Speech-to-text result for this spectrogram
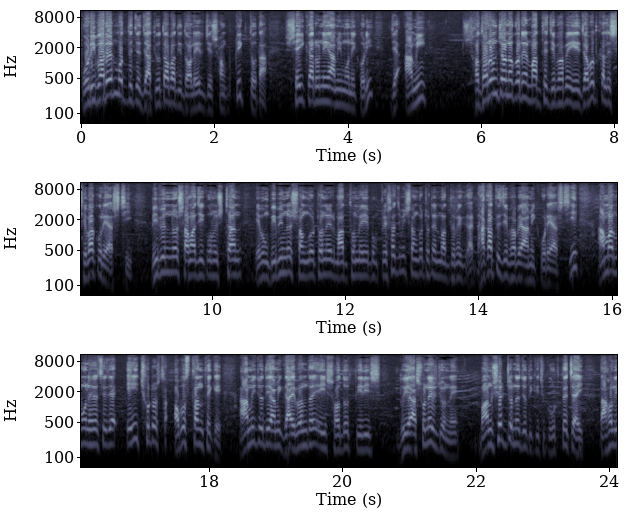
পরিবারের মধ্যে যে জাতীয়তাবাদী দলের যে সম্পৃক্ততা, সেই কারণে আমি মনে করি যে আমি সাধারণ জনগণের মধ্যে যেভাবে এ যাবৎকালে সেবা করে আসছি, বিভিন্ন সামাজিক অনুষ্ঠান এবং বিভিন্ন সংগঠনের মাধ্যমে এবং পেশাজীবী সংগঠনের মাধ্যমে ঢাকাতে যেভাবে আমি করে আসছি, আমার মনে হয়েছে যে এই ছোট অবস্থান থেকে আমি যদি আমি গাইবান্ধায় এই সদর তিরিশ দুই আসনের জন্য, মানুষের জন্য যদি কিছু করতে চাই, তাহলে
